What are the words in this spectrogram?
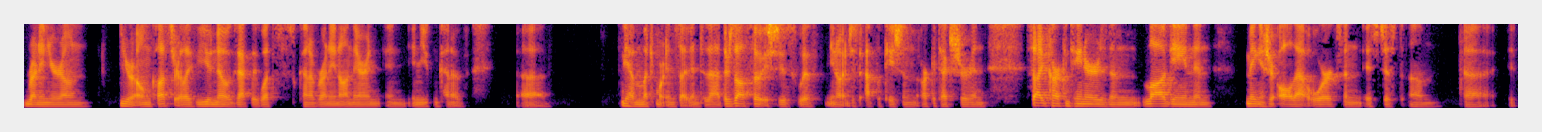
running your own your own cluster, like you know exactly what's kind of running on there, and and and you can kind of uh, you have much more insight into that. There's also issues with, you know, just application architecture and sidecar containers and logging and making sure all that works. And it's just, um, uh, it,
